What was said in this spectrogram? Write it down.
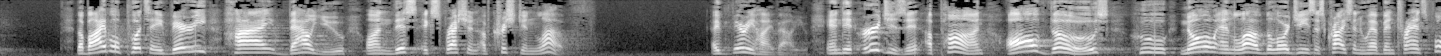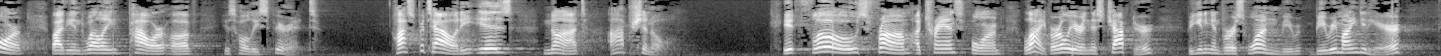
The Bible puts a very high value on this expression of Christian love. A very high value. And it urges it upon all those who know and love the Lord Jesus Christ and who have been transformed by the indwelling power of His Holy Spirit. Hospitality is not optional. It flows from a transformed life. Earlier in this chapter, beginning in verse 1, be, be reminded here,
